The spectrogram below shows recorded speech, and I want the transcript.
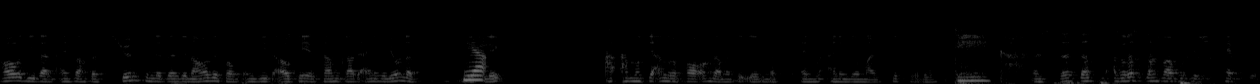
Frau, die dann einfach das schön findet, wenn sie nach Hause kommt und sieht, ah, okay, es haben gerade eine Million das Ja. geklickt. Ha- Muss die andere Frau auch damit leben, dass ein, eine Million Mal geklickt wurde. Digga. Das, das, das, also das, das war wirklich heftig.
